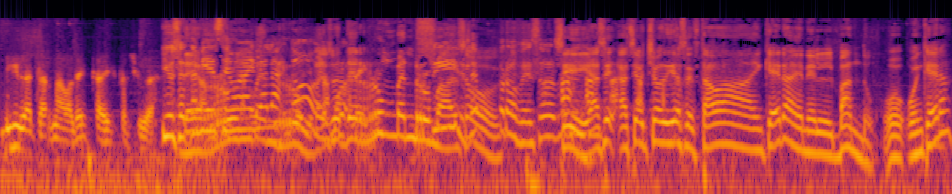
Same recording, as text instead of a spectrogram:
vida carnavalesca de esta ciudad. Y usted De también se baila la rumba, eso es de rumba en rumba. Sí, eso. profesor. Sí, hace, hace ocho días estaba, ¿en qué era? En el bando. ¿O, o en qué era?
